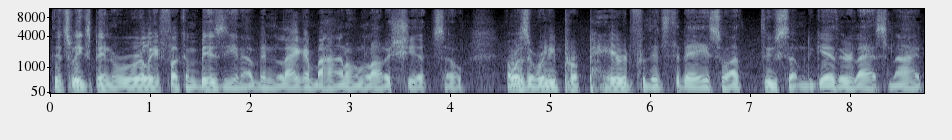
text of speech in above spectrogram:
This week's been really fucking busy, and I've been lagging behind on a lot of shit. So, I wasn't really prepared for this today, so I threw something together last night.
